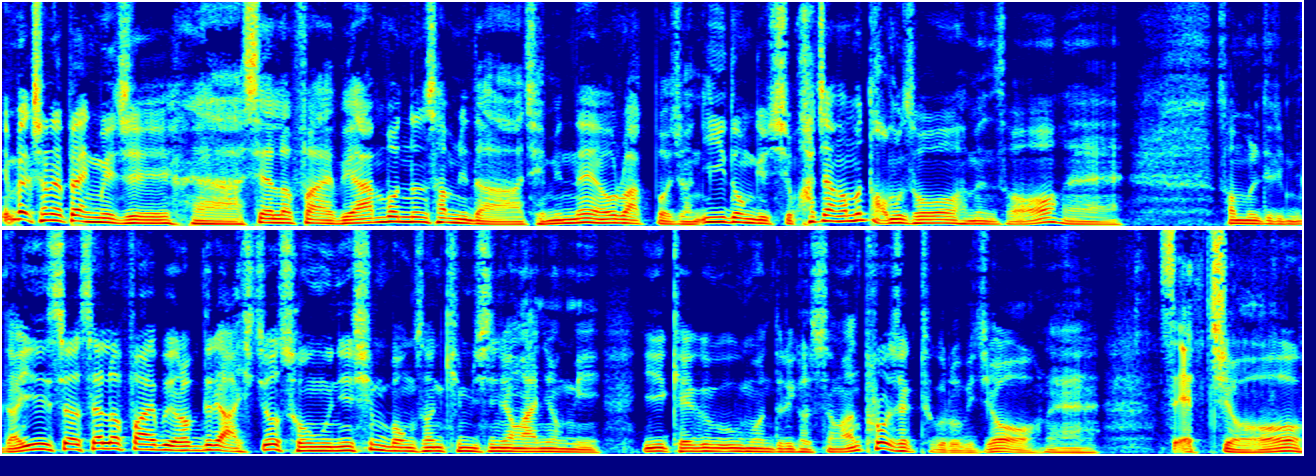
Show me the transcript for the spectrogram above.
임백천의 백뮤직. 야, 셀럽5의 안 본 눈 삽니다. 재밌네요. 락 버전. 이동규 씨, 화장하면 더 무서워 하면서, 네. 선물 드립니다. 이 셀럽5 여러분들이 아시죠? 송은이, 신봉선, 김신영, 안영미. 이 개그 우먼들이 결성한 프로젝트 그룹이죠. 네. 셌죠.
